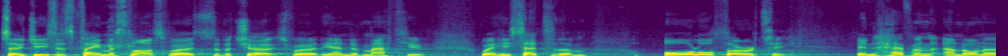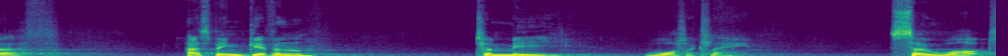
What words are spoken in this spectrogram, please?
So, Jesus' famous last words to the church were at the end of Matthew, where he said to them, All authority in heaven and on earth has been given to me. What a claim. So what?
